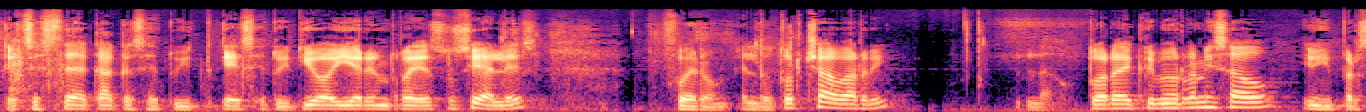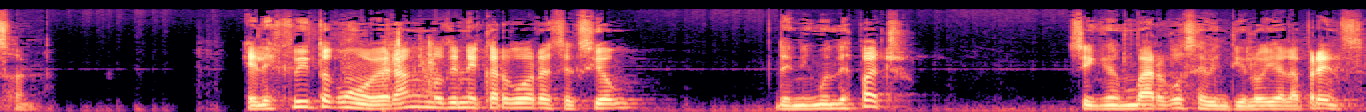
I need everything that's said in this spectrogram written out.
que es este de acá que se, que se tuiteó ayer en redes sociales, fueron el doctor Chavarri, la doctora de crimen organizado y mi persona. El escrito, como verán, no tiene cargo de recepción de ningún despacho. Sin embargo, se ventiló ya a la prensa.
